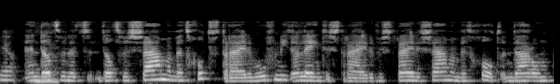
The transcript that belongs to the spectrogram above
Ja. En dat we, het, dat we samen met God strijden. We hoeven niet alleen te strijden. We strijden samen met God. En daarom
